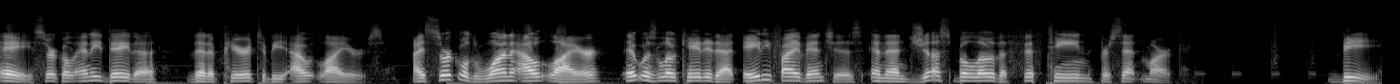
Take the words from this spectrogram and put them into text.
A. Circle any data that appear to be outliers. I circled one outlier. It was located at 85 inches and then just below the 15% mark. B.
